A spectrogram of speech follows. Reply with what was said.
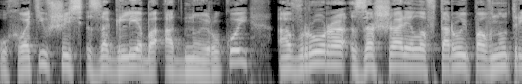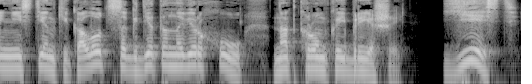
Ухватившись за Глеба одной рукой, Аврора зашарила второй по внутренней стенке колодца где-то наверху, над кромкой бреши. «Есть!»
